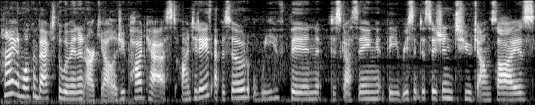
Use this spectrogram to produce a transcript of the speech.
Hi, and welcome back to the Women in Archaeology podcast. On today's episode, we have been discussing the recent decision to downsize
